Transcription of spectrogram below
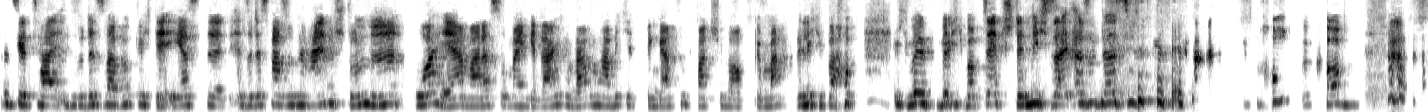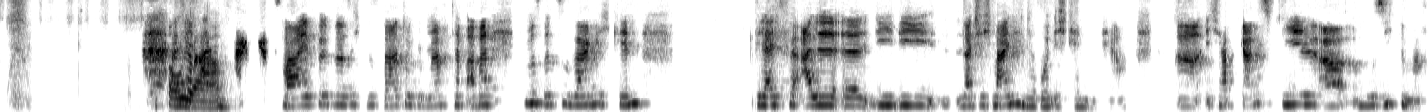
das jetzt halten. So, das war wirklich der erste, also das war so eine halbe Stunde vorher, war das so mein Gedanke, warum habe ich jetzt den ganzen Quatsch überhaupt gemacht? Will ich überhaupt, ich will, will ich überhaupt selbstständig sein? Also das ist hochgekommen. Oh also ja. angezweifelt, was ich bis dato gemacht habe. Aber ich muss dazu sagen, ich kenne vielleicht für alle, äh, die, die natürlich meinen Hintergrund, ich kenne den Herrn. Äh, ich habe ganz viel äh, Musik gemacht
